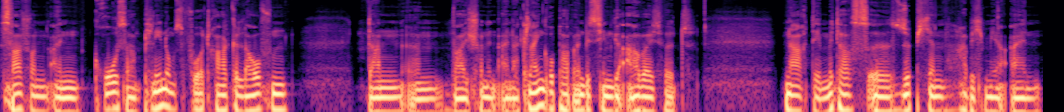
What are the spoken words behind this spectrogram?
Es war schon ein großer Plenumsvortrag gelaufen. Dann ähm, war ich schon in einer Kleingruppe, habe ein bisschen gearbeitet. Nach dem Mittagssüppchen habe ich mir einen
